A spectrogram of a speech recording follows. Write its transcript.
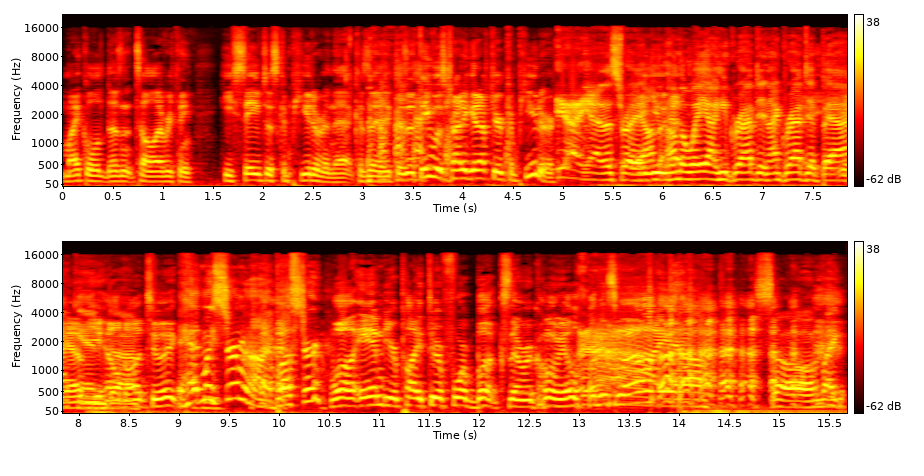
Michael doesn't tell everything. He saved his computer in that because because the thing was trying to get after your computer. Yeah, yeah, that's right. On, you on the way out, he grabbed it, and I grabbed it back. Yeah, and you held uh, on to it? It had my sermon on it, Buster. Well, and you're probably three or four books that were going along as well. Ah, you know. So I'm like,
